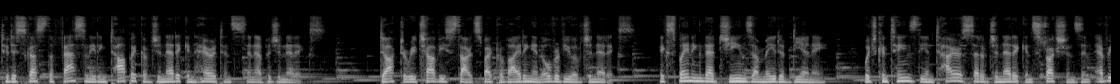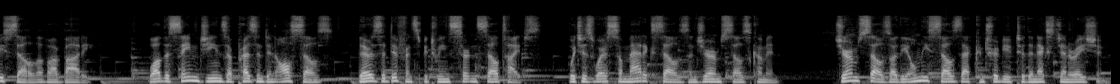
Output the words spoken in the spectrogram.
to discuss the fascinating topic of genetic inheritance and epigenetics. Dr. Rechavi starts by providing an overview of genetics, explaining that genes are made of DNA, which contains the entire set of genetic instructions in every cell of our body. While the same genes are present in all cells, there is a difference between certain cell types, which is where somatic cells and germ cells come in. Germ cells are the only cells that contribute to the next generation,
